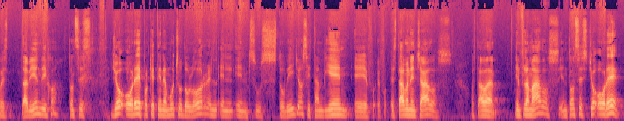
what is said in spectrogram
Pues está bien, dijo. Entonces yo oré porque tenía mucho dolor en, sus tobillos y también eh, estaban hinchados, o estaban inflamados. Entonces yo oré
